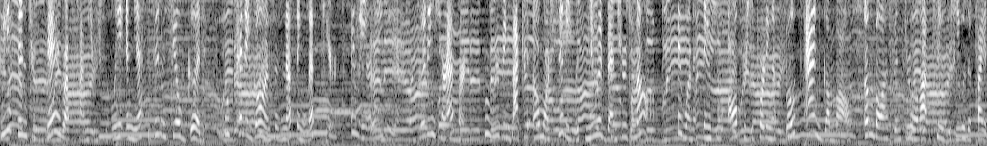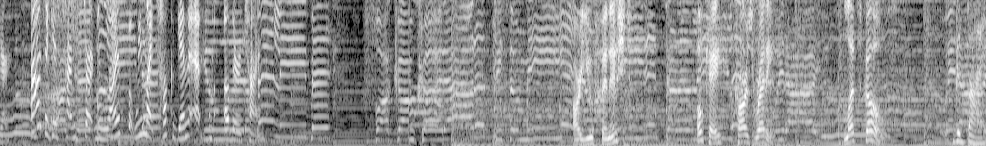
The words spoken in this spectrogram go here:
we've been through very rough times recently, and yes, it didn't feel good. With Penny gone, there's nothing left here. I mean, easier. We're good in here ever. We're moving back to Elmore City with new adventures and all. I want to thank you all for supporting us both and Gumball. Gumball has been through a lot too, but he was a fighter. I think it's time to start new lives, but we might talk again at some other time. Are you finished? Okay, car's ready. Let's go. Goodbye,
